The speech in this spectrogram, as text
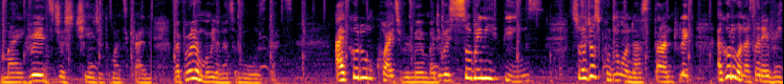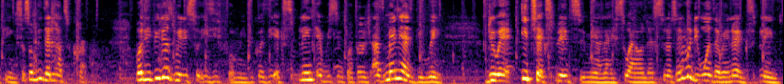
my grades just changed automatically. My problem with anatomy was that i couldn't quite remember. There were so many things so i just could not understand like i couldn't understand everything. So something i just had to cram but the videos made it so easy for me because they explained every single pathology. As many as they were they were each explained to me and i so i understood. So even the ones that were not explained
